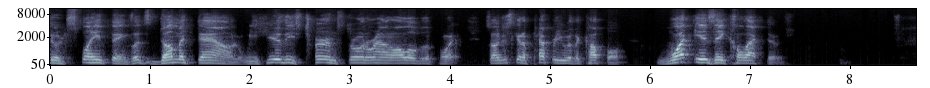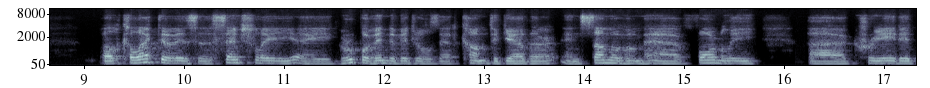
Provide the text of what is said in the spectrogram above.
to explain things. Let's dumb it down. We hear these terms thrown around all over the point. So i'm just going to pepper you with a couple. What is a collective well, collective is essentially a group of individuals that come together, and some of them have formally uh, created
